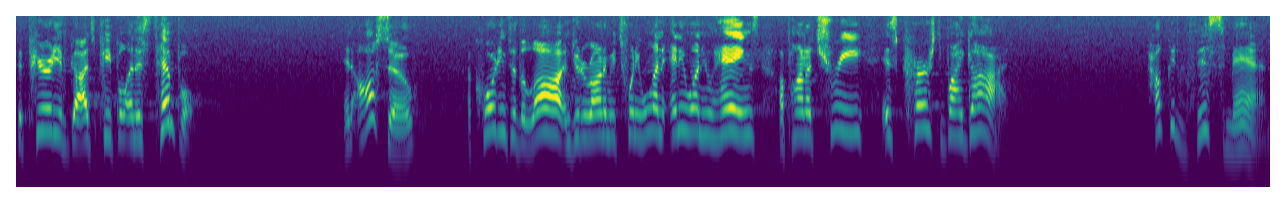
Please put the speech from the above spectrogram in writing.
the purity of God's people and his temple. And also, according to the law in Deuteronomy 21, anyone who hangs upon a tree is cursed by God. How could this man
